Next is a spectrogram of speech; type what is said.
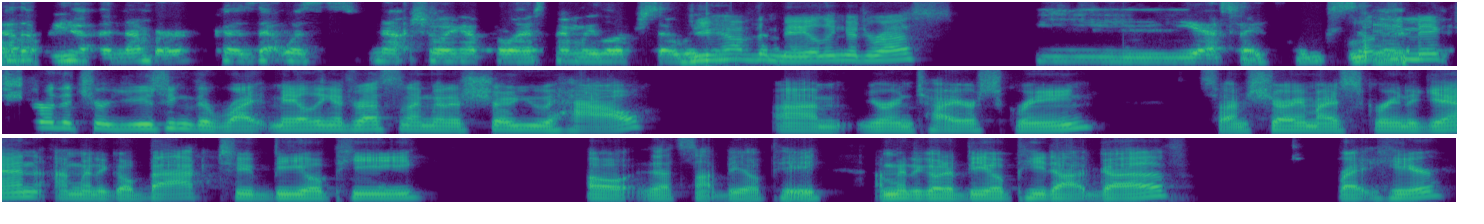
now that we have the number, because that was not showing up the last time we looked. So we Do you have the mailing address? Yes, I think so. Let Yeah. me make sure that you're using the right mailing address, and I'm going to show you how. Um, your entire screen. So I'm sharing my screen again. I'm going to go back to BOP. Oh, that's not BOP. I'm going to go to BOP.gov right here,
